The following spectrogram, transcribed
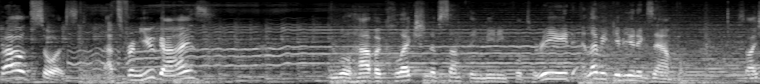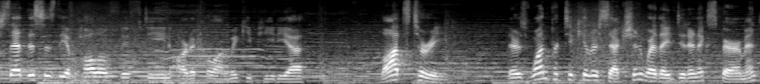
crowdsourced. That's from you guys. You will have a collection of something meaningful to read, and let me give you an example. So I said this is the Apollo 15 article on Wikipedia. Lots to read. There's one particular section where they did an experiment.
